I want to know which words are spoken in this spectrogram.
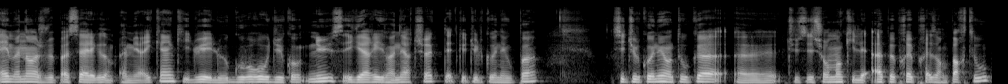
Et maintenant, je veux passer à l'exemple américain qui lui est le gourou du contenu, c'est Gary Vaynerchuk, peut-être que tu le connais ou pas. Si tu le connais en tout cas, euh, tu sais sûrement qu'il est à peu près présent partout,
